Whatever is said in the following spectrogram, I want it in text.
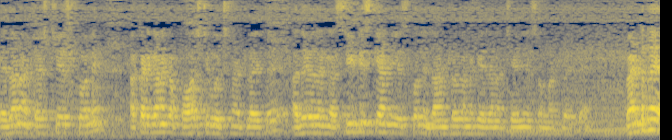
ఏదైనా టెస్ట్ చేసుకొని అక్కడ గనక పాజిటివ్ వచ్చినట్లయితే అదేవిధంగా సిటీ స్కాన్ చేసుకొని దాంట్లో గనక ఏదైనా చేంజెస్ ఉన్నట్లయితే వెంటనే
